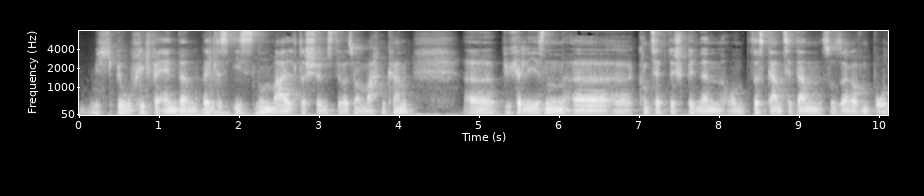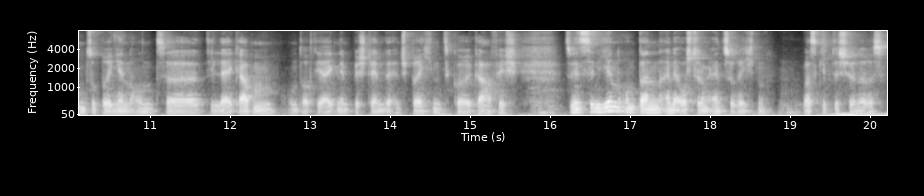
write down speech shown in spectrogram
mich beruflich verändern, weil das ist nun mal das Schönste, was man machen kann. Äh, Bücher lesen, äh, äh, Konzepte spinnen und das Ganze dann sozusagen auf den Boden zu bringen und äh, die Leihgaben und auch die eigenen Bestände entsprechend choreografisch zu inszenieren und dann eine Ausstellung einzurichten. Was gibt es Schöneres?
